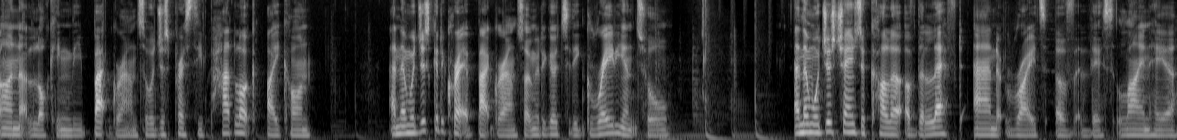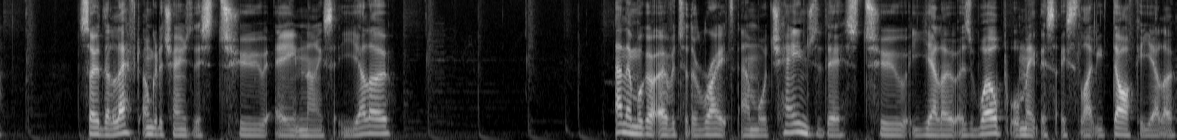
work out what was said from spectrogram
unlocking the background. So we'll just press the padlock icon, and then we're just going to create a background. So I'm going to go to the gradient tool, and then we'll just change the color of the left and right of this line here. So the left, I'm going to change this to a nice yellow. And then we'll go over to the right and we'll change this to yellow as well, but we'll make this a slightly darker yellow.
